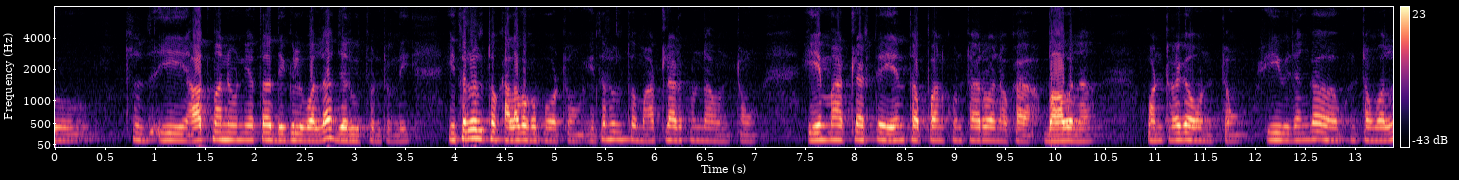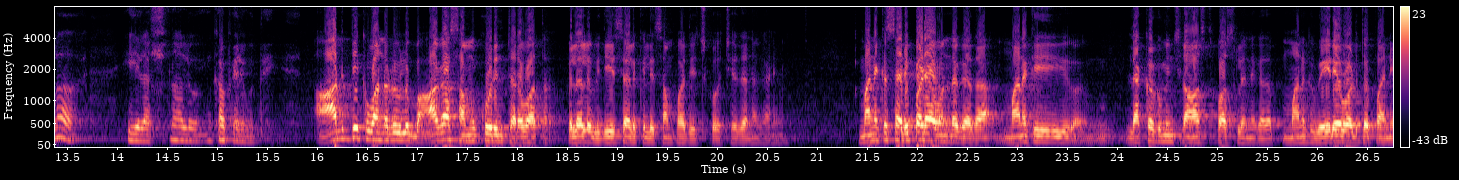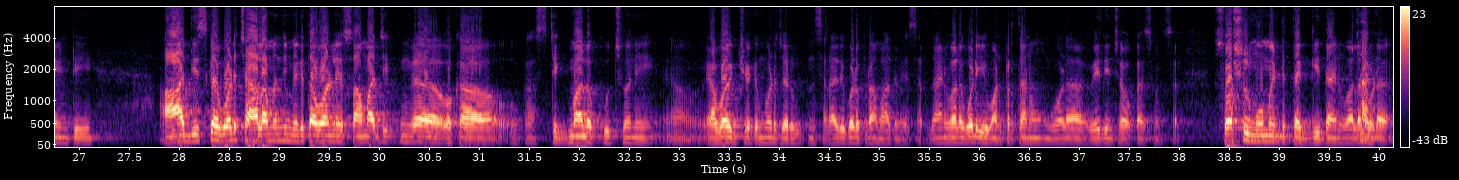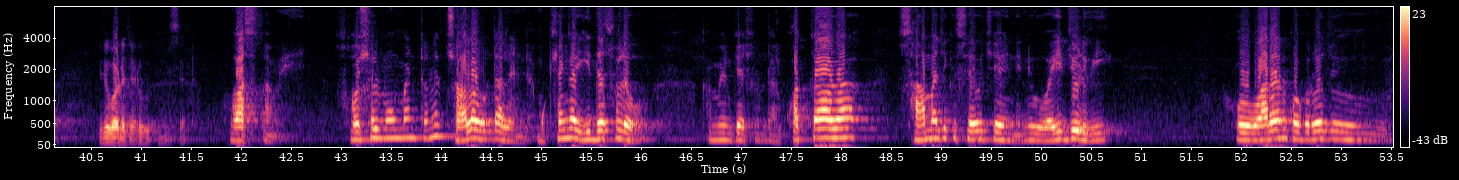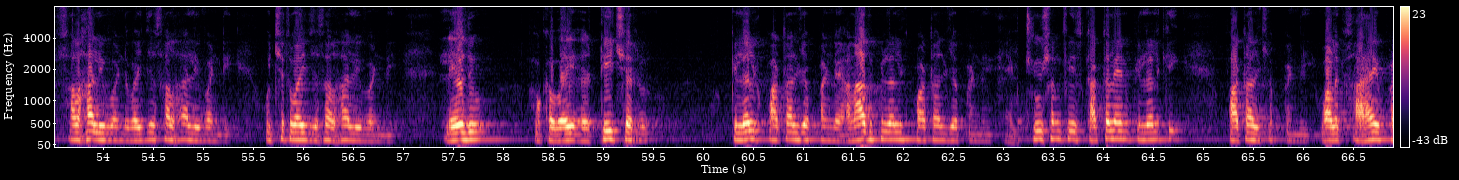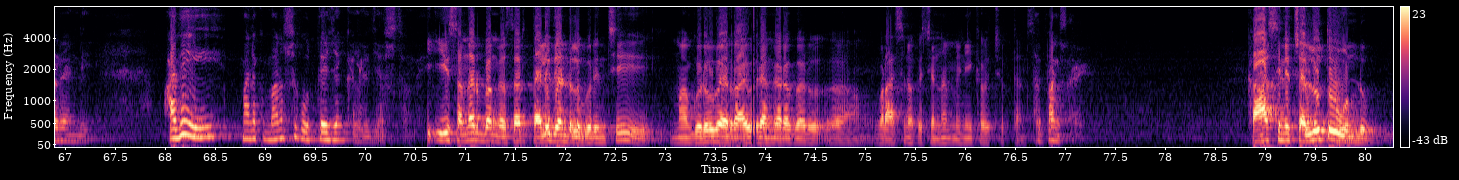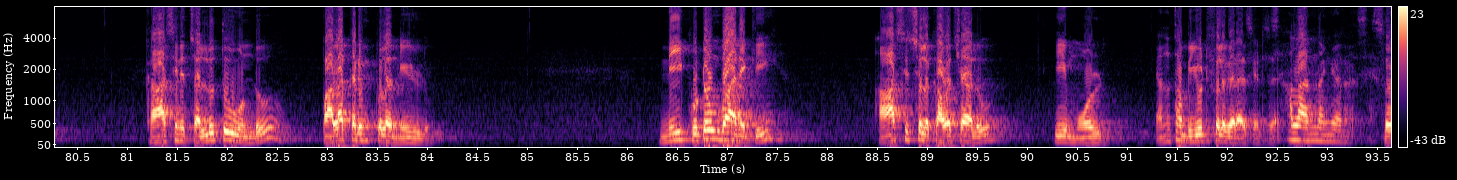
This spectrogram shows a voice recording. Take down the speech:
ఈ ఆత్మన్యూన్యత దిగులు వల్ల జరుగుతుంటుంది. ఇతరులతో కలవకపోవటం ఇతరులతో మాట్లాడకుండా ఉండటం ఏం మాట్లాడితే ఏం తప్పు అనుకుంటారో అని ఒక భావన ఒంటరిగా ఉండటం ఈ విధంగా ఉండటం వల్ల ఈ లక్షణాలు ఇంకా పెరుగుతాయి. ఆర్థిక వనరులు బాగా సమకూరిన తర్వాత పిల్లలు విదేశాలకు వెళ్ళి సంపాదించుకోవచ్చు ఏదైనా కానీ మనకి సరిపడా ఉంది కదా మనకి లెక్కకు మించిన ఆస్తుపాస్తులు కదా మనకి వేరే వాడితో పని ఏంటి ఆ దిశగా కూడా చాలామంది మిగతా వాళ్ళని సామాజికంగా ఒక ఒక స్టిగ్మాలో కూర్చొని అవాయిడ్ చేయడం కూడా జరుగుతుంది సార్. అది కూడా ప్రమాదమే సార్. దానివల్ల కూడా ఈ ఒంటరితనం కూడా వేధించే అవకాశం ఉంది సార్. సోషల్ మూమెంట్ తగ్గి దానివల్ల కూడా ఇది కూడా జరుగుతుంది సార్. వాస్తవమే. సోషల్ మూమెంట్ అనేది చాలా ఉండాలండి. ముఖ్యంగా ఈ దశలో కమ్యూనికేషన్ ఉండాలి. కొత్తగా సామాజిక సేవ చేయండి. నువ్వు వైద్యుడివి. ఓ వారానికి ఒకరోజు సలహాలు ఇవ్వండి వైద్య సలహాలు ఇవ్వండి ఉచిత వైద్య సలహాలు ఇవ్వండి. లేదు ఒక వై టీచర్ పిల్లలకి పాఠాలు చెప్పండి అనాథ పిల్లలకి పాఠాలు చెప్పండి ట్యూషన్ ఫీజు కట్టలేని పిల్లలకి పాఠాలు చెప్పండి వాళ్ళకి సహాయపడండి. అది మనకు మనసుకు ఉత్తేజం కలిగజేస్తుంది. ఈ సందర్భంగా సార్ తల్లిదండ్రుల గురించి మా గురువు గారు రావి రంగారావు గారు వ్రాసిన ఒక చిన్న మినీ కవి చెప్తాను సార్. తప్పనిసరి కాసిని చల్లుతూ ఉండు. కాసిని చల్లుతూ ఉండు పలకరింపుల నీళ్ళు. నీ కుటుంబానికి ఆశీస్సుల కవచాలు ఈ మోళ్ళు ఎంత బ్యూటిఫుల్గా రాశాడు సార్. చాలా అందంగా రాశారు. సో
